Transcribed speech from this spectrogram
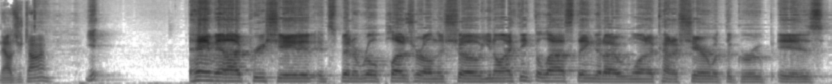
now's your time. Yeah. Hey, man, I appreciate it. It's been a real pleasure on the show. You know, I think the last thing that I want to kind of share with the group is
